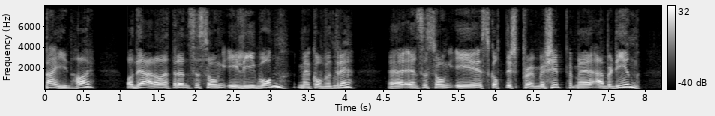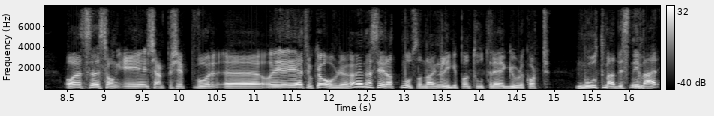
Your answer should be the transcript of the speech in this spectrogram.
beinhard. Og det er han etter en sesong i League One med Coventry. Eh, en sesong i Scottish Premiership med Aberdeen. Og en sesong i Championship hvor eh, Og jeg, jeg tror ikke jeg overdriver engang når jeg sier at motstanderlagene ligger på to-tre gule kort mot Madison i hver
